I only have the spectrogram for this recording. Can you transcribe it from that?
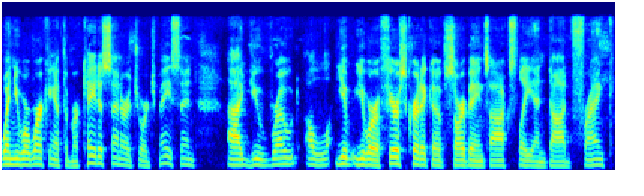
when you were working at the Mercatus Center at George Mason, uh, you wrote a you you were a fierce critic of Sarbanes Oxley and Dodd Frank,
